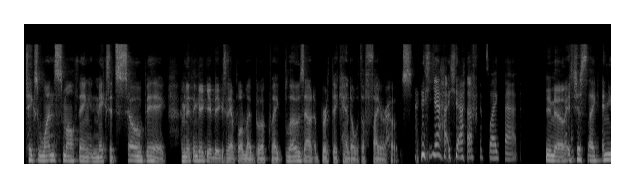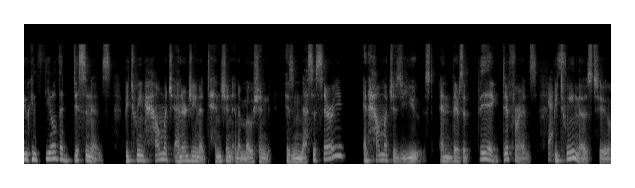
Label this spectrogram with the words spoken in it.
Takes one small thing and makes it so big. I mean, I think I gave the example in my book, like blows out a birthday candle with a fire hose. yeah, yeah. It's like that. You know, it's just like, and you can feel the dissonance between how much energy and attention and emotion is necessary and how much is used. And there's a big difference yes. between those two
